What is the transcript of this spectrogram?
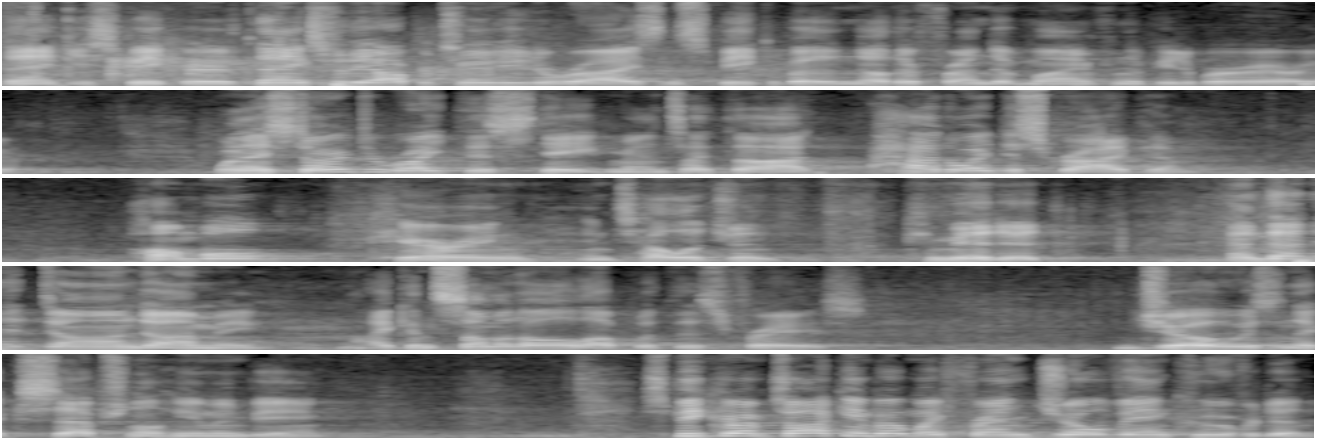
Thank you, Speaker. Thanks for the opportunity to rise and speak about another friend of mine from the Peterborough area. When I started to write this statement, I thought, how do I describe him? Humble, caring, intelligent, committed, and then it dawned on me. I can sum it all up with this phrase. Joe is an exceptional human being. Speaker, I'm talking about my friend Joe van Koeverden,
